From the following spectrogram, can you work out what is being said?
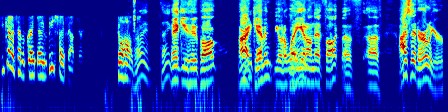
you guys have a great day and be safe out there. Go Hogs. All right. Thanks. Thank you, Hoop Hog. All right, Thank. Kevin, you want to weigh All in on that thought of of I said earlier,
